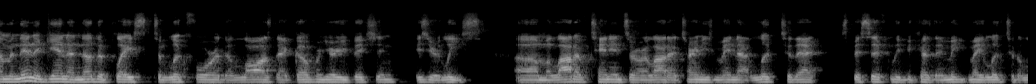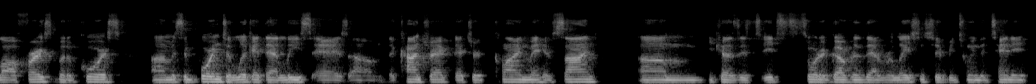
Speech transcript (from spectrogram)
Um, and then again, another place to look for the laws that govern your eviction is your lease. Um, a lot of tenants or a lot of attorneys may not look to that specifically because they may, may look to the law first, but of course, um, it's important to look at that lease as um, the contract that your client may have signed um, because it's, it's sort of governs that relationship between the tenant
